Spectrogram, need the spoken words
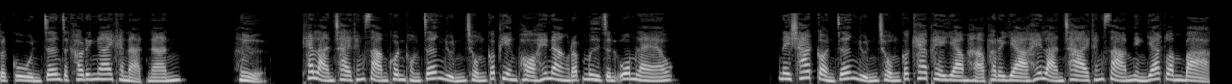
ตระกูลเจิ้นจะเข้าได้ง่ายขนาดนั้นเฮ้อแค่หลานชายทั้งสามคนของเจิ้งหยุนชงก็เพียงพอให้นางรับมือจนอ้วมแล้ว ในชาติก่อนเจิ้งหยุนชงก็แค่พยายามหาภรรยาให้หลานชายทั้งสามอย่างยากลำบาก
